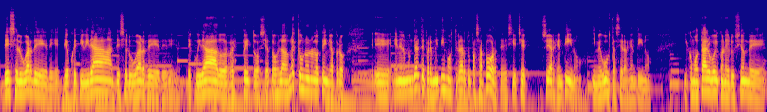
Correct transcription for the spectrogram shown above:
de ese lugar de, objetividad, de ese lugar de, cuidado, de respeto hacia todos lados. No es que uno no lo tenga, pero eh, en el mundial te permitís mostrar tu pasaporte, decir, che, soy argentino y me gusta ser argentino. Y como tal voy con la ilusión de,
